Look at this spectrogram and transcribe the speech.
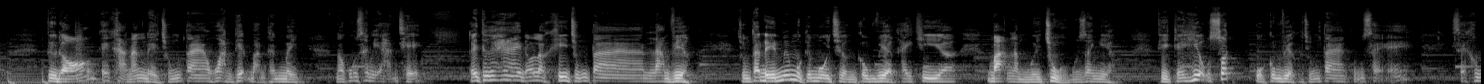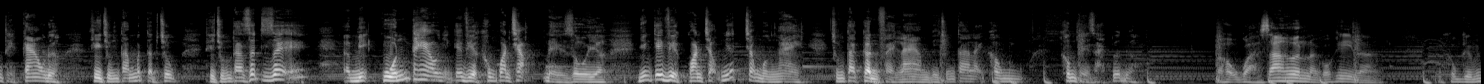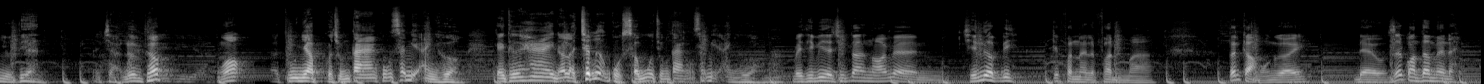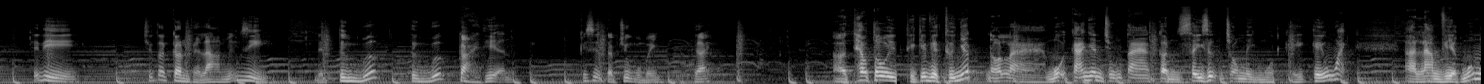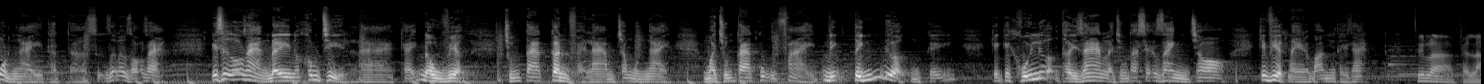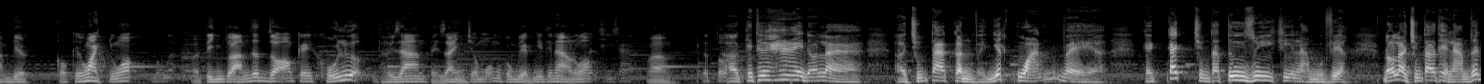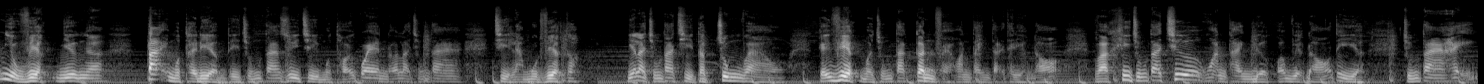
Từ đó cái khả năng để chúng ta hoàn thiện bản thân mình nó cũng sẽ bị hạn chế. Cái thứ hai đó là khi chúng ta làm việc chúng ta đến với một cái môi trường công việc hay khi uh, bạn là một người chủ một doanh nghiệp thì cái hiệu suất của công việc của chúng ta cũng sẽ sẽ không thể cao được. Khi chúng ta mất tập trung thì chúng ta rất dễ ờ, bị cuốn theo những cái việc không quan trọng. Để rồi ờ, những cái việc quan trọng nhất trong một ngày chúng ta cần phải làm thì chúng ta lại không không thể giải quyết được. Và hậu quả xa hơn là có khi là không kiếm được nhiều tiền trả lương thấp đúng không? Ờ, thu nhập của chúng ta cũng sẽ bị ảnh hưởng. Cái thứ hai đó là chất lượng cuộc sống của chúng ta cũng sẽ bị ảnh hưởng vậy thì bây giờ chúng ta nói về chiến lược đi. Cái phần này là phần mà tất cả mọi người đều rất quan tâm về này thế thì chúng ta cần phải làm những gì để từng bước từng bước cải thiện cái sự tập trung của mình thưa anh? À, theo tôi thì cái việc thứ nhất đó là mỗi cá nhân chúng ta cần xây dựng cho mình một cái kế hoạch à, làm việc mỗi một ngày thật à, sự rất là rõ ràng. Cái sự rõ ràng đây nó không chỉ là cái đầu việc chúng ta cần phải làm trong một ngày mà chúng ta cũng phải định tính được một cái cái cái khối lượng thời gian là chúng ta sẽ dành cho cái việc này là bao nhiêu thời gian. Tức là phải làm việc có kế hoạch đúng không? Đúng ạ. Và tính toán rất rõ cái khối lượng thời gian phải dành cho mỗi một công việc như thế nào đúng không? Chính xác. Vâng rất tốt. À, cái thứ hai đó là à, chúng ta cần phải nhất quán về cái cách chúng ta tư duy khi làm một việc. Đó là chúng ta có thể làm rất nhiều việc nhưng à, tại một thời điểm thì chúng ta duy trì một thói quen đó là chúng ta chỉ làm một việc thôi. Nghĩa là chúng ta chỉ tập trung vào cái việc mà chúng ta cần phải hoàn thành tại thời điểm đó. Và khi chúng ta chưa hoàn thành được công việc đó thì à, chúng ta hãy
